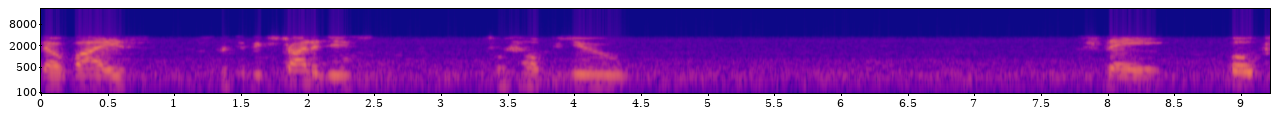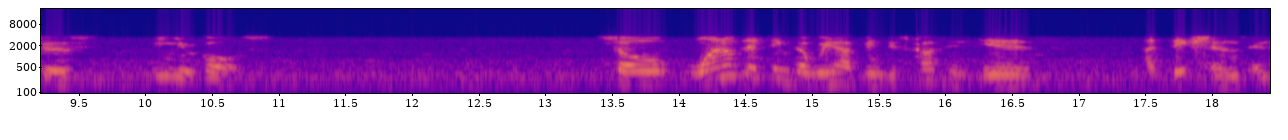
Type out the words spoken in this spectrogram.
devise specific strategies to help you stay focused in your goals. So, one of the things that we have been discussing is addictions and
